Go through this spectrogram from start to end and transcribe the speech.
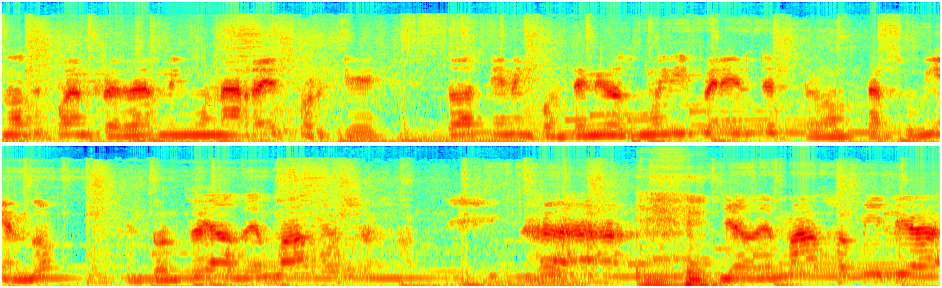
no se pueden perder ninguna red porque todas tienen contenidos muy diferentes que vamos a estar subiendo. Entonces, además, y además familia,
